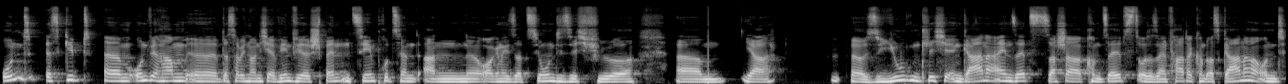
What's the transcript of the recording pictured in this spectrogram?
Und es gibt, ähm, und wir haben, äh, das habe ich noch nicht erwähnt, wir spenden zehn Prozent an eine Organisation, die sich für ähm, ja, also Jugendliche in Ghana einsetzt. Sascha kommt selbst oder sein Vater kommt aus Ghana und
